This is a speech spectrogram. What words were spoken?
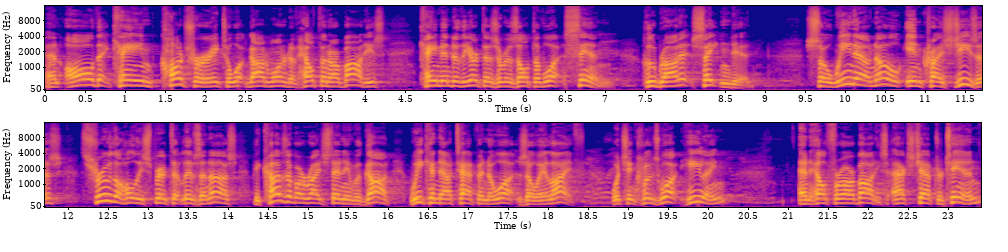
and all that came contrary to what God wanted of health in our bodies came into the earth as a result of what? Sin. Who brought it? Satan did. So we now know in Christ Jesus, through the Holy Spirit that lives in us, because of our right standing with God, we can now tap into what? Zoe life, which includes what? Healing and health for our bodies. Acts chapter 10.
